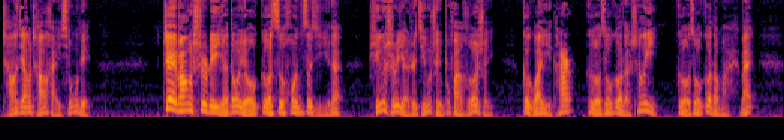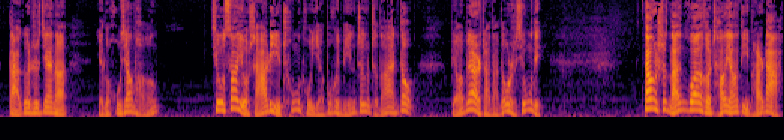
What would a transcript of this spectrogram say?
长江长海兄弟，这帮势力也都有各自混自己的，平时也是井水不犯河水，各管一摊各做各的生意，各做各的买卖。大哥之间呢，也都互相捧，就算有啥利益冲突，也不会明争，只能暗斗。表面上的都是兄弟。当时南关和朝阳地盘大，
